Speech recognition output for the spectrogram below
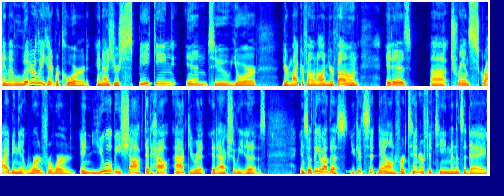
and literally hit record. And as you're speaking into your your microphone on your phone, it is uh, transcribing it word for word, and you will be shocked at how accurate it actually is. And so think about this you could sit down for 10 or 15 minutes a day,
